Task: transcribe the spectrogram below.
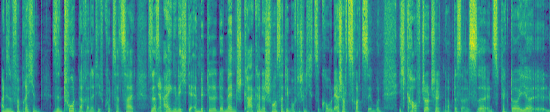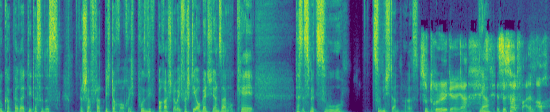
an diesem Verbrechen sind tot nach relativ kurzer Zeit, sodass ja. eigentlich der ermittelnde Mensch gar keine Chance hat, dem auf die Schliche zu kommen. Und er schafft es trotzdem. Und ich kaufe George Hilton ab, das als äh, Inspektor hier, äh, Luca Peretti, dass er das schafft. Hat mich doch auch echt positiv überrascht. Aber ich verstehe auch Menschen, die dann sagen, okay, das ist mir zu, zu nüchtern alles. Zu dröge, ja. ja. Es, es, ist halt vor allem auch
